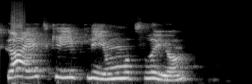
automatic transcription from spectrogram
Gayet keyifliyim, mutluyum.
